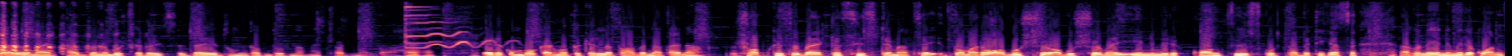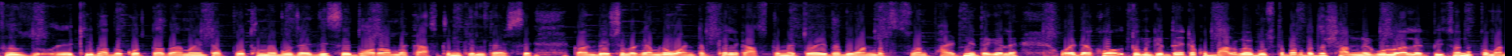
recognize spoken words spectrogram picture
ভাই, ও মায়ের খাওয়ার জন্য বসে রয়েছে। যাই ধুমধাম ধুমধাম হেডশট মারবা। হ্যাঁ হ্যাঁ। এরকম বোকার মতো খেললে তো হবে না, তাই না? সব কিছু ভাই একটা সিস্টেম আছে। তোমারও অবশ্যই অবশ্যই ভাই এনিমিরে কনফিউজ করতে হবে, ঠিক আছে? এখন এনিমিরে কনফিউজ কীভাবে করতে হবে আমি এটা প্রথমে বোঝাই দিচ্ছি। ধরো আমরা কাস্টম খেলতে আসছি। কারণ বেশিরভাগ আমরা ওয়ান টাপ খেলে কাস্টমে তো এইভাবে ওয়ান ভার্সেস ওয়ান ফাইট নিতে গেলে, ওই দেখো, তুমি কিন্তু এটা খুব ভালোভাবে বুঝতে পারবে তো সামনের গুলোয়ালের পিছনে তোমার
